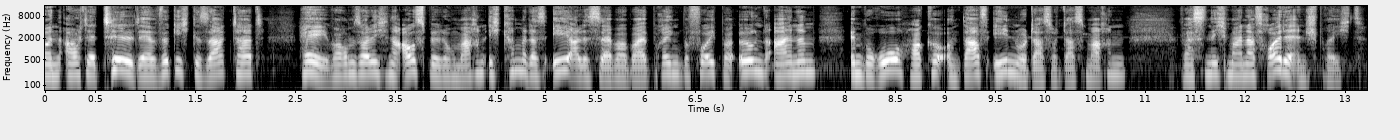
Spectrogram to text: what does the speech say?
Und auch der Till, der wirklich gesagt hat, hey, warum soll ich eine Ausbildung machen? Ich kann mir das eh alles selber beibringen, bevor ich bei irgendeinem im Büro hocke und darf eh nur das und das machen, was nicht meiner Freude entspricht.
